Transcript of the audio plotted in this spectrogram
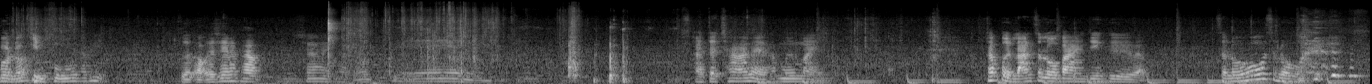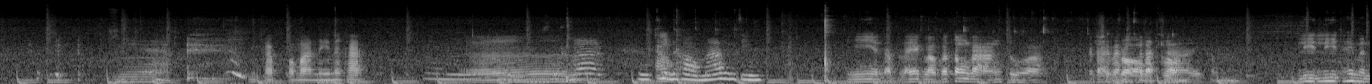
บดแล้วกลิ่นฟุ้งไหมครับพี่เกิดออกเลยใช่ไหมครับ ใช่ครับโอเคอาจจะช้าหน่อยครับมือใหม่ ถ้าเปิดร้านสโลบาร์จริงๆคือแบบสโลสโลเนี่ยนี่ครับประมาณนี้นะครับเออสวยมากหูกลิ่นหอมมากจริง นี่อันดับแรกเราก็ต้องล้างตัวกระดาษใช่ไหมกรองกระดาษกรอง ใช่ครับรีดรีดให้มัน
